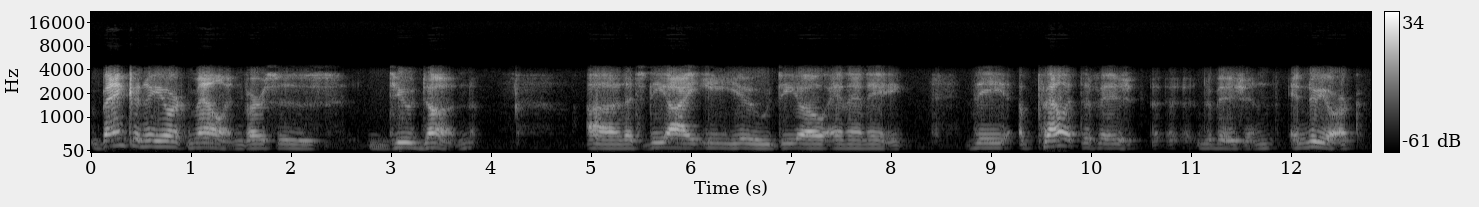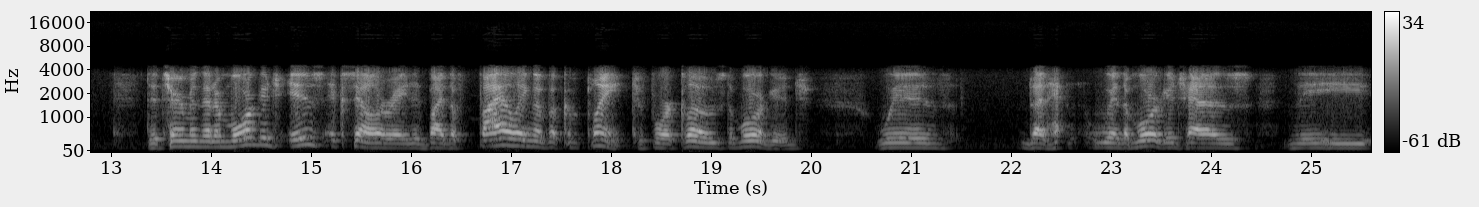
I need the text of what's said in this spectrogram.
Bank of New York Mellon versus Dunn, uh, that's D I E U D O N N E. The appellate division, division in New York determined that a mortgage is accelerated by the filing of a complaint to foreclose the mortgage with that ha- where the mortgage has the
